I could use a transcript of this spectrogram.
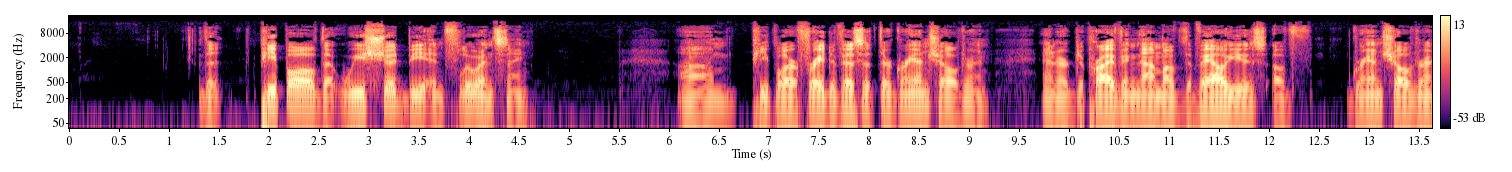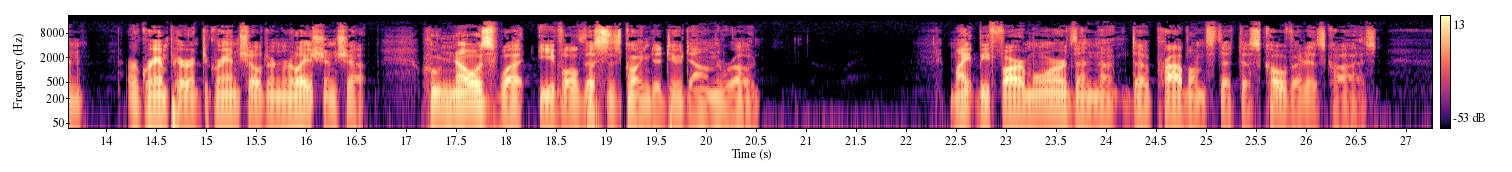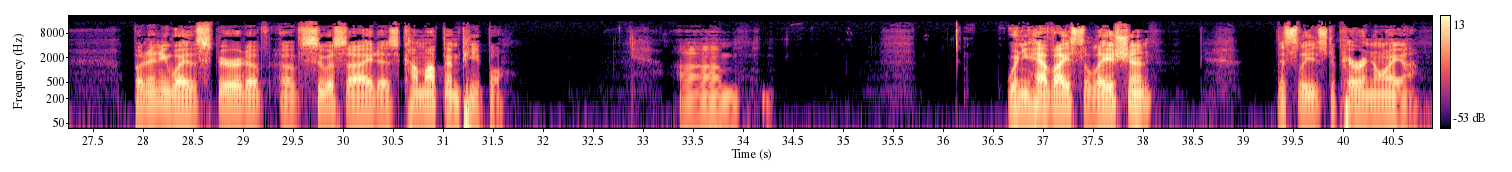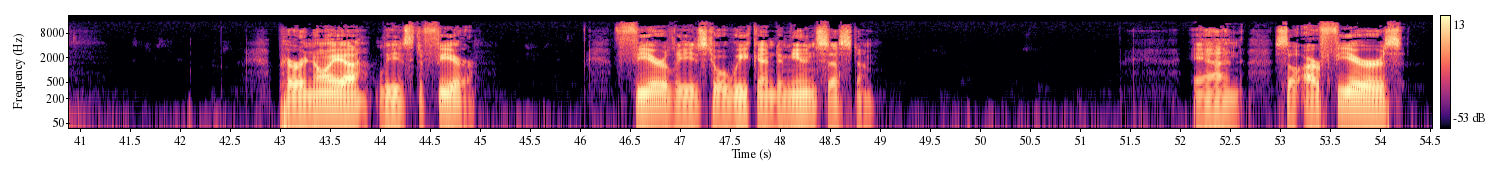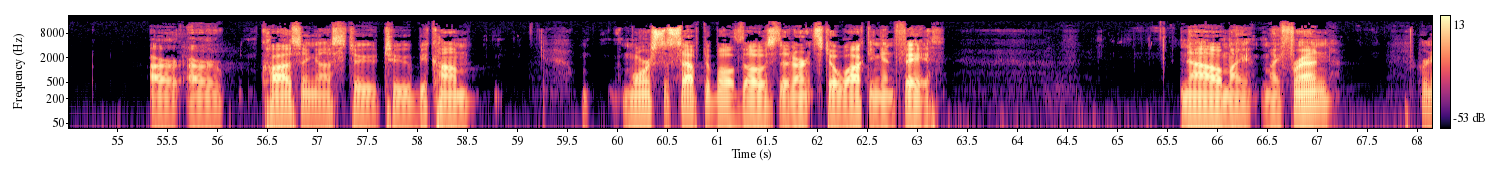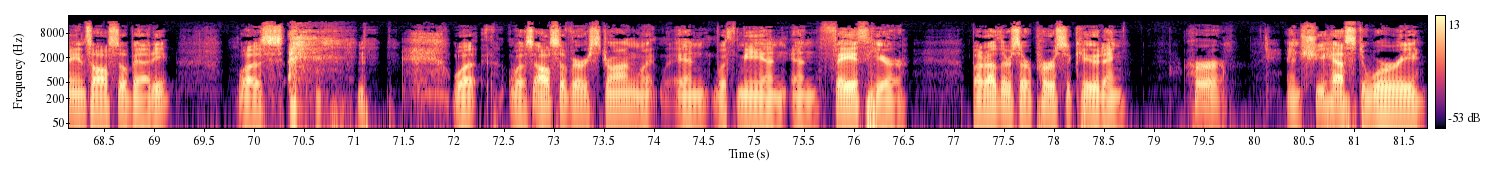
that people that we should be influencing um, people are afraid to visit their grandchildren and are depriving them of the values of grandchildren or grandparent to grandchildren relationship who knows what evil this is going to do down the road might be far more than the, the problems that this COVID has caused. But anyway, the spirit of, of suicide has come up in people. Um, when you have isolation, this leads to paranoia. Paranoia leads to fear. Fear leads to a weakened immune system. And so our fears are are causing us to to become more susceptible those that aren't still walking in faith. Now my my friend her name's also Betty was was also very strong in with me in, in faith here, but others are persecuting her, and she has to worry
